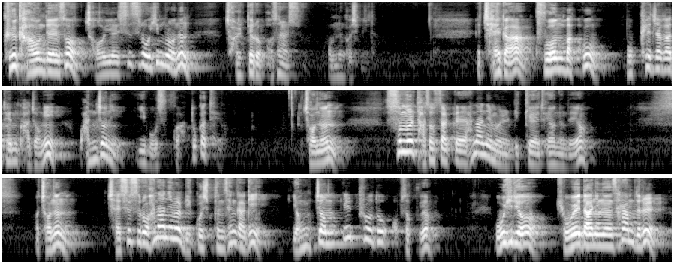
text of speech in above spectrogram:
그 가운데에서 저희의 스스로 힘으로는 절대로 벗어날 수 없는 것입니다. 제가 구원받고 목회자가 된 과정이 완전히 이 모습과 똑같아요. 저는 25살 때 하나님을 믿게 되었는데요. 저는 제 스스로 하나님을 믿고 싶은 생각이 0.1%도 없었고요. 오히려 교회 다니는 사람들을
